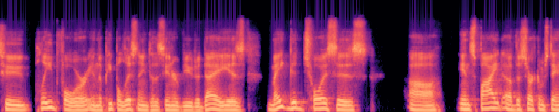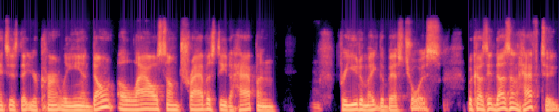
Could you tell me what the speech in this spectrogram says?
to plead for in the people listening to this interview today is make good choices uh, in spite of the circumstances that you're currently in. Don't allow some travesty to happen for you to make the best choice because it doesn't have to,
